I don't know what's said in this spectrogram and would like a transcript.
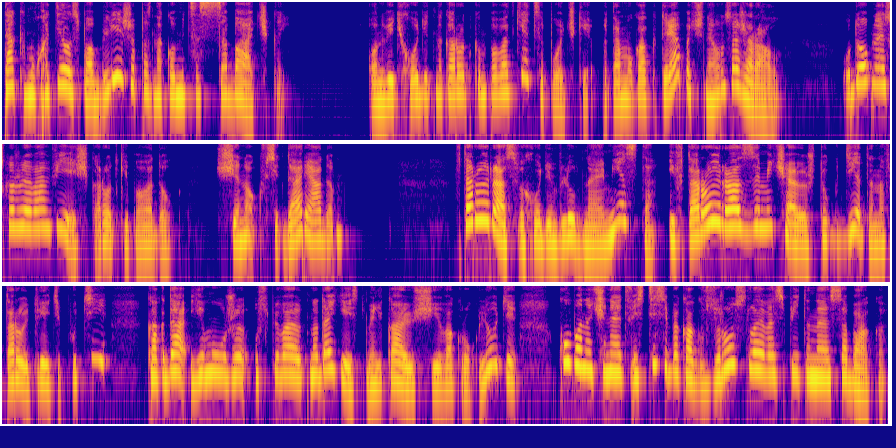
так ему хотелось поближе познакомиться с собачкой. Он ведь ходит на коротком поводке цепочки, потому как тряпочный он сожрал. Удобная, скажу я вам, вещь, короткий поводок. Щенок всегда рядом. Второй раз выходим в людное место, и второй раз замечаю, что где-то на второй-третий пути, когда ему уже успевают надоесть мелькающие вокруг люди, Куба начинает вести себя как взрослая воспитанная собака.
